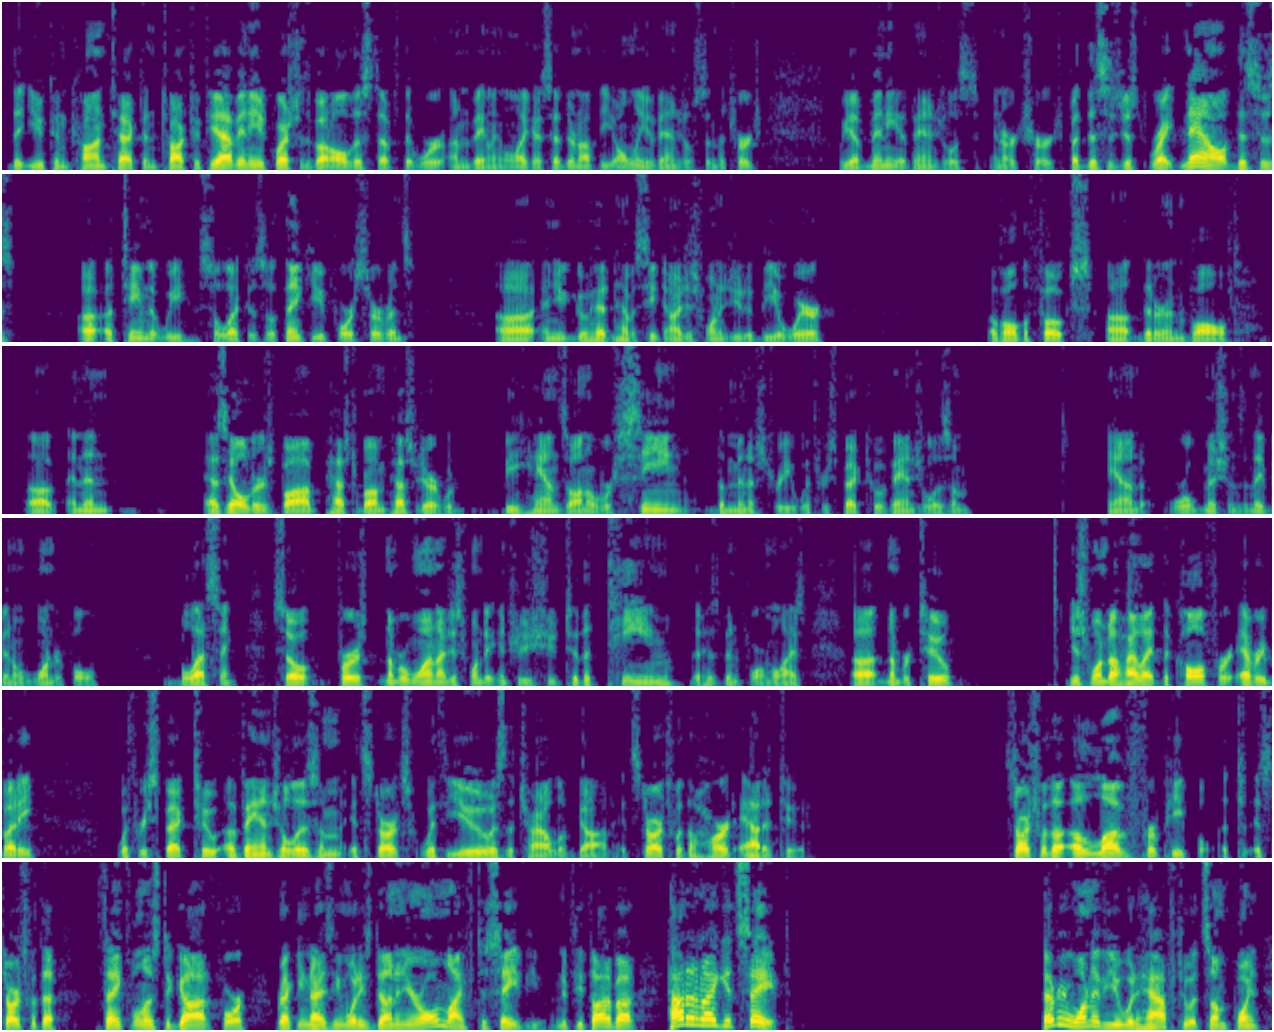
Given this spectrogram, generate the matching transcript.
that you can contact and talk to. If you have any questions about all this stuff that we're unveiling, like I said, they're not the only evangelists in the church. We have many evangelists in our church, but this is just right now, this is a, a team that we selected. So thank you for servants. Uh, and you can go ahead and have a seat now. I just wanted you to be aware of all the folks uh, that are involved. Uh, and then as elders, Bob, Pastor Bob and Pastor Derek would be hands-on overseeing the ministry with respect to evangelism and world missions. And they've been a wonderful blessing. So first, number one, I just wanted to introduce you to the team that has been formalized. Uh, number two, just wanted to highlight the call for everybody with respect to evangelism. It starts with you as the child of God. It starts with a heart attitude. It starts with a, a love for people. It, it, starts with a thankfulness to God for recognizing what He's done in your own life to save you. And if you thought about, how did I get saved? Every one of you would have to at some point,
